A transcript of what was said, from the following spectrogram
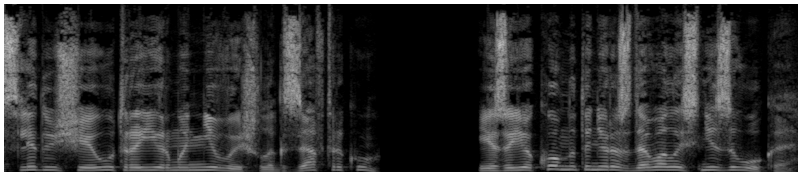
следующее утро Ирма не вышла к завтраку. Из ее комнаты не раздавалось ни звука.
